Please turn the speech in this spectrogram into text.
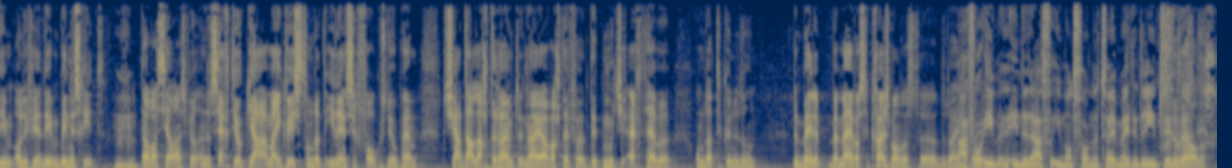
Die hem, Olivier, die hem binnenschiet. Mhm. Daar was hij al aan het spelen. En dan zegt hij ook, ja, maar ik wist omdat iedereen zich focust nu op hem. Dus ja, daar lag de ruimte. Nou ja, wacht even. Dit moet je echt hebben om dat te kunnen doen. Je- bij mij was de kruisband was het, eh, doorheen Maar voor, inderdaad, voor iemand van eh, 2 meter 23 Geweldig.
